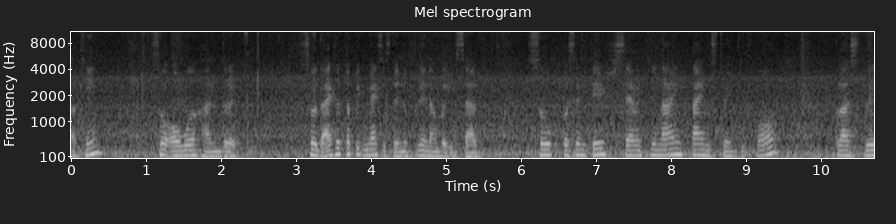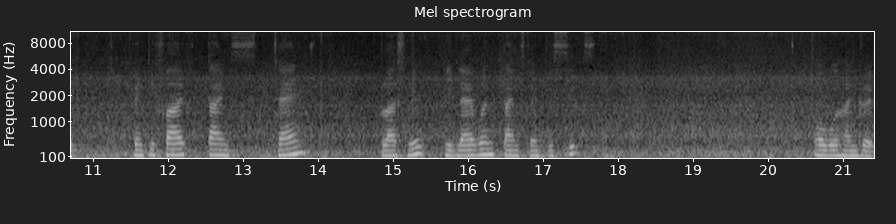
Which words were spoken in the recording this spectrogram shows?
Okay? So over 100 so the isotopic mass is the nuclear number itself. So percentage 79 times 24 plus with 25 times 10 plus with 11 times 26 over 100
